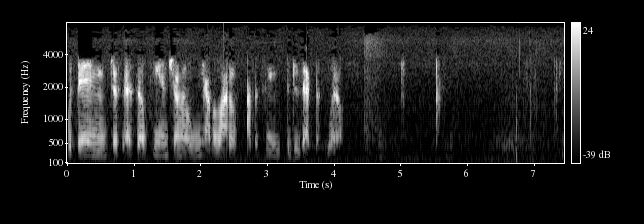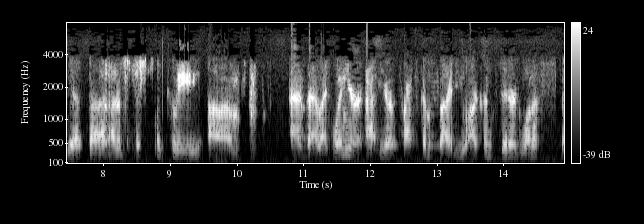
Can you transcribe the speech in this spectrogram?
within just SLP in general, we have a lot of opportunities to do that as well. Yes, uh, I'll just quickly um, add that, like, when you're at your practicum site, you are considered one of the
